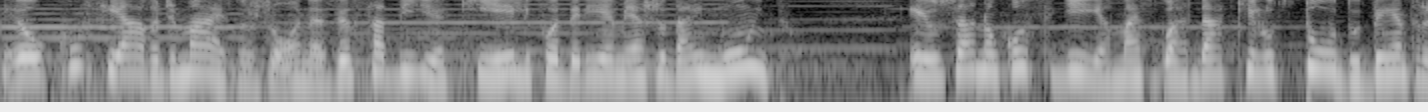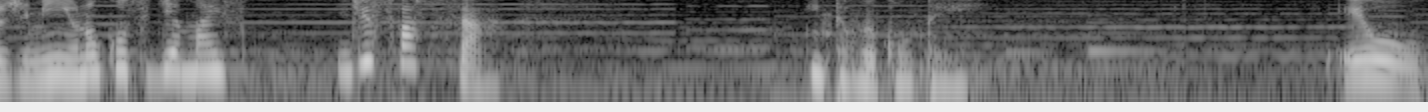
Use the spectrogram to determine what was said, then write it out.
eu confiava demais no Jonas. Eu sabia que ele poderia me ajudar e muito. Eu já não conseguia mais guardar aquilo tudo dentro de mim, eu não conseguia mais disfarçar. Então eu contei. Eu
